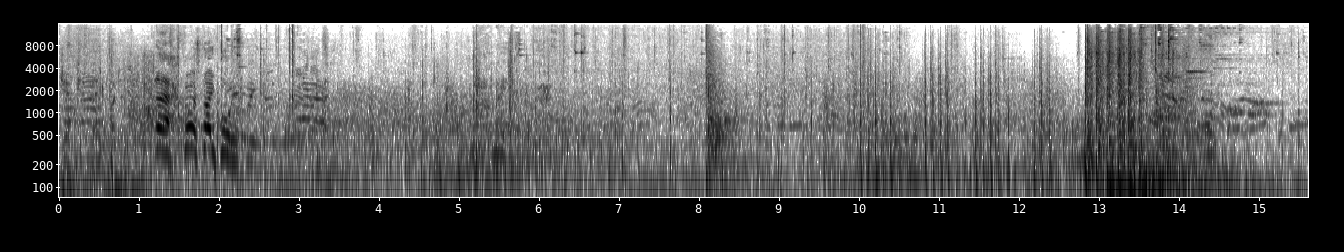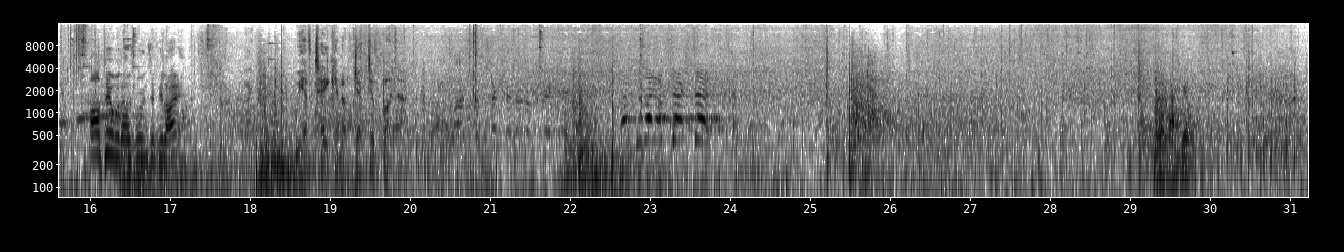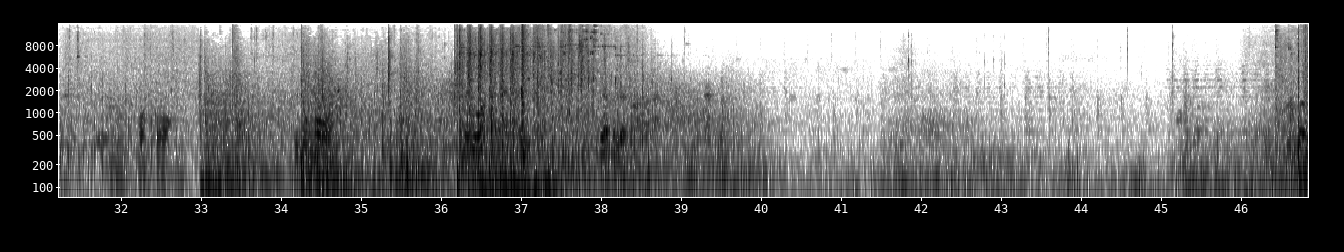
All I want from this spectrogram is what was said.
objective Edward. There, first aid for you. I'll deal with those wounds if you like. We have taken objective butter. เดินน้ำเดียวจริงอืมโคตรโกงคือลูกโม่ไม่รู้ว่าคะแนนเฮ้ยเพื่อนมันเหลือน้อยแล้วนะยิงนัดเดียวระเบิด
